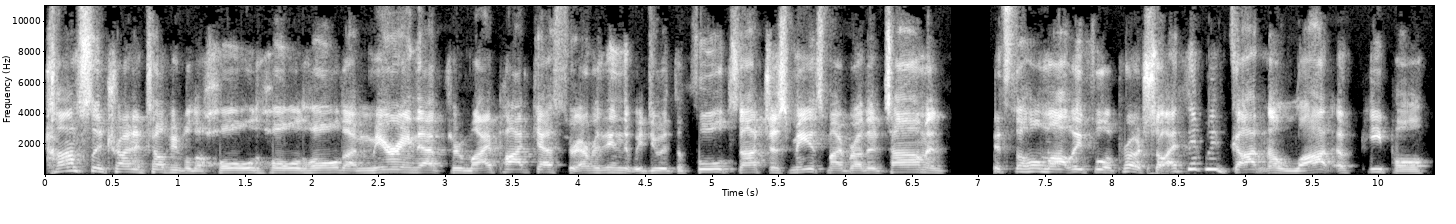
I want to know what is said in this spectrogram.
constantly trying to tell people to hold, hold, hold. I'm mirroring that through my podcast, through everything that we do at the Fool. It's not just me; it's my brother Tom, and it's the whole Motley Fool approach. So I think we've gotten a lot of people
